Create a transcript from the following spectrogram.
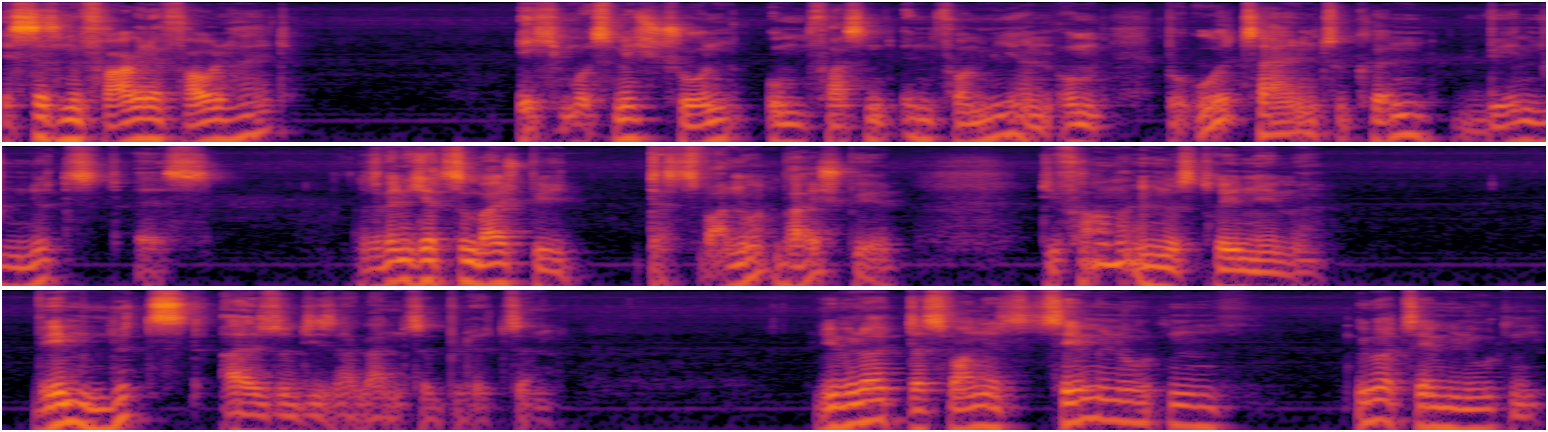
Ist das eine Frage der Faulheit? Ich muss mich schon umfassend informieren, um beurteilen zu können, wem nützt es. Also wenn ich jetzt zum Beispiel, das war nur ein Beispiel, die Pharmaindustrie nehme. Wem nützt also dieser ganze Blödsinn? Liebe Leute, das waren jetzt zehn Minuten, über zehn Minuten,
